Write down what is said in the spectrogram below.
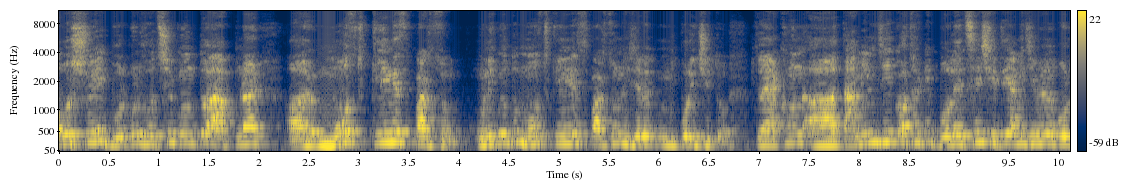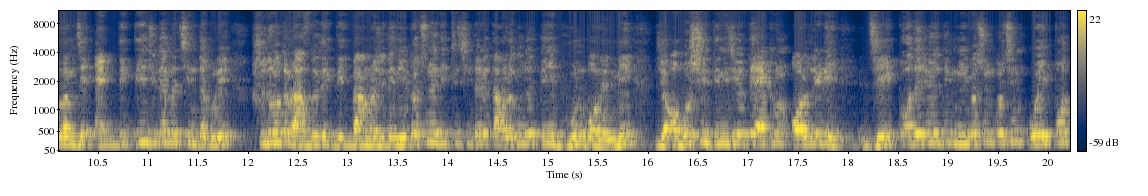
অবশ্যই বুলবুল হচ্ছে কিন্তু আপনার মোস্ট ক্লিনেস্ট পারসন উনি কিন্তু মোস্ট ক্লিনেস্ট পারসন হিসেবে পরিচিত। তো এখন তামিম যে কথাটি বলেছে সেটি আমি যেভাবে বললাম যে একদিক দিয়ে যদি আমরা চিন্তা করি, শুধুমাত্র রাজনৈতিক দিক বা আমরা যদি নির্বাচনের দিকটি চিন্তা করি, তাহলে কিন্তু তিনি ভুল বলেননি যে অবশ্যই তিনি যেহেতু এখন অলরেডি যেই পদে জন্য তিনি নির্বাচন করছেন, ওই পদ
